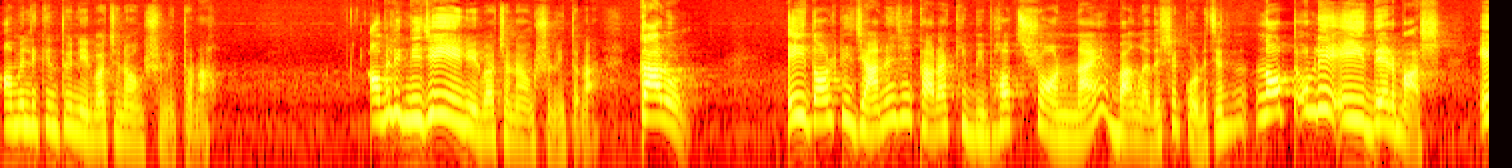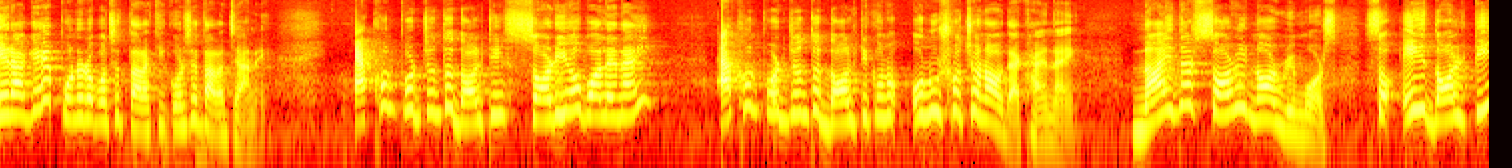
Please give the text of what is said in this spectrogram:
আওয়ামী লীগ কিন্তু নির্বাচনে অংশ নিত না। আওয়ামী লীগ নিজেই এই নির্বাচনে অংশ নিত না। কারণ এই দলটি জানে যে তারা কি বিভৎস অন্যায় বাংলাদেশে করেছে। নট অনলি এই দেড় মাস, এর আগে পনেরো বছর তারা কি করেছে তারা জানে। এখন পর্যন্ত দলটি সরিও বলে নাই, এখন পর্যন্ত দলটি কোনো অনুশোচনাও দেখায় নাই। Neither sorry nor remorse so এই দলটি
